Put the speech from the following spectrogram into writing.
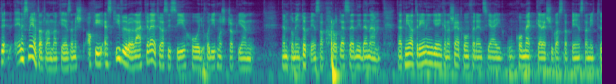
de én ezt méltatlannak érzem, és aki ezt kívülről látja, lehet, hogy azt hiszi, hogy, hogy itt most csak ilyen nem tudom, én több pénzt akarok leszedni, de nem. Tehát mi a tréningeinken, a saját konferenciáinkon megkeressük azt a pénzt, amit,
